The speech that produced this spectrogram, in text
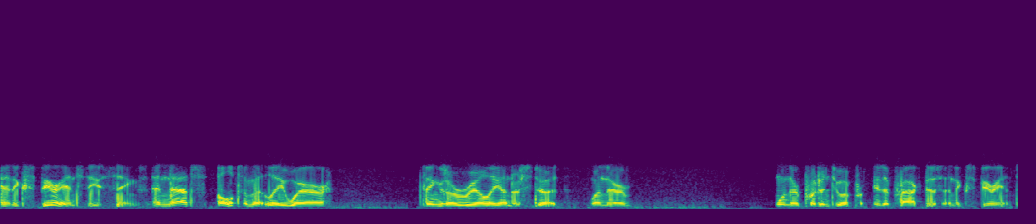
and experience these things. And that's ultimately where things are really understood when they're when they're put into a, into practice and experienced.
